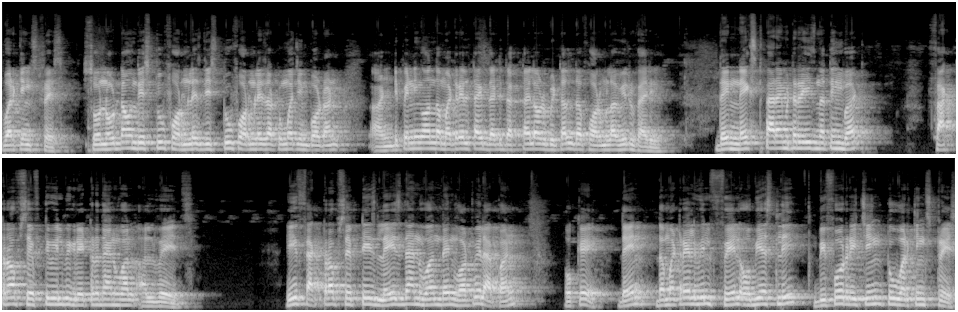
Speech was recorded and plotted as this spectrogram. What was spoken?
working stress. So note down these two formulas these two formulas are too much important and depending on the material type that is ductile or brittle the formula will vary. Then next parameter is nothing but factor of safety will be greater than 1 always if factor of safety is less than 1 then what will happen? Okay then the material will fail obviously before reaching to working stress.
